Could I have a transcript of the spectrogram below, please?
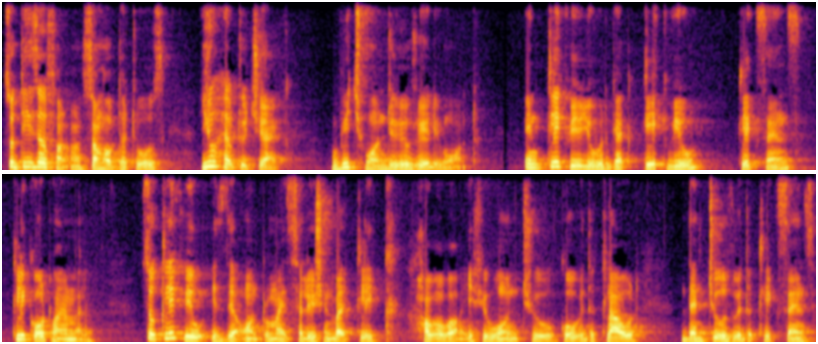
So these are some of the tools. You have to check which one do you really want. In QlikView, you will get QlikView, QlikSense, ClickAutoML. So QlikView is the on-premise solution by Qlik. However, if you want to go with the cloud, then choose with the QlikSense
